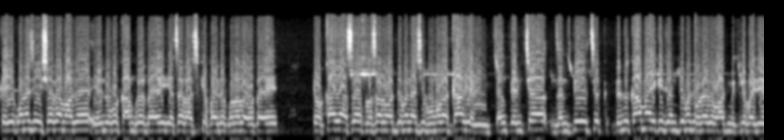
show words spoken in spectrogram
काही कोणाच्या इशारा मागे हे लोक काम करत आहे याचा राजकीय फायदा कोणाला होत आहे? किंवा काय असं प्रसार माध्यमांनी अशी भूमिका का घ्यावी? कारण त्यांच्या जनतेचे त्यांचं काम आहे की जनतेमध्ये होणारे वाद मिटले पाहिजे.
